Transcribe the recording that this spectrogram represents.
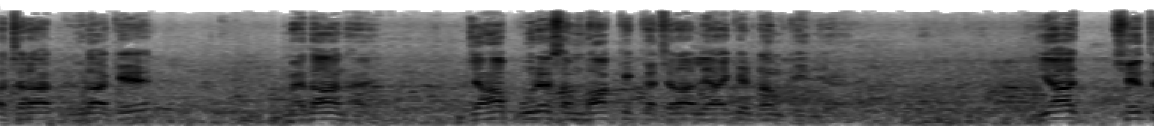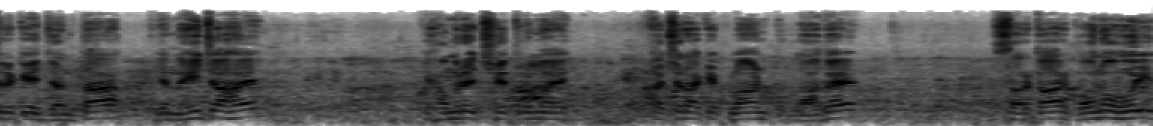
कचरा कूड़ा के मैदान है, जहाँ पूरे संभाग के कचरा ले आए के डंप की जाए। यह क्षेत्र के जनता ये नहीं चाहे कि हमारे क्षेत्र में कचरा के प्लांट लागे सरकार कोनो हुई,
